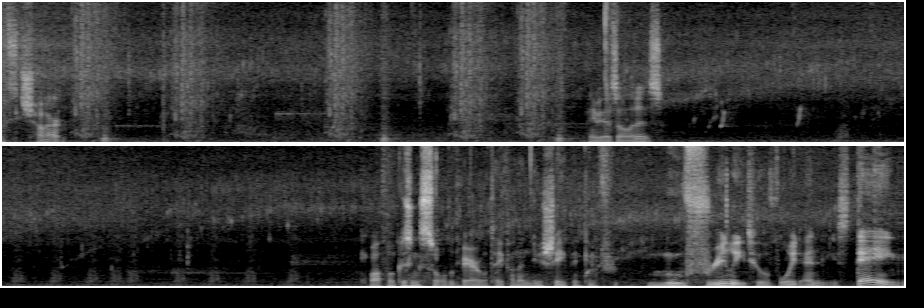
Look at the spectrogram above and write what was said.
Oh, charm. Maybe that's all it is. While focusing soul, the bear will take on a new shape and can move freely to avoid enemies. Dang!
